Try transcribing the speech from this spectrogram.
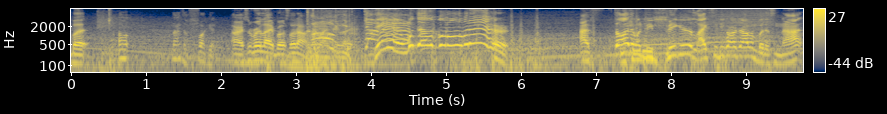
But oh, not the fucking. All right, so red light, bro. Slow down. Oh, Damn, what the hell's going on over there? I thought it would be bigger, like city car driving, but it's not.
